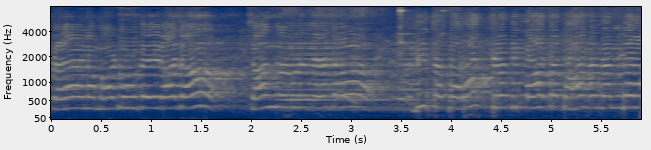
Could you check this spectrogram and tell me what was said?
ಪ್ರಯಾಣ ಮಾಡುವುದೇ ರಾಜ. ಚಾಂದ್ರ ಮಿತ ಪರಾಕ್ರಮಿಯಾದ ಭಾನುನಂದನ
